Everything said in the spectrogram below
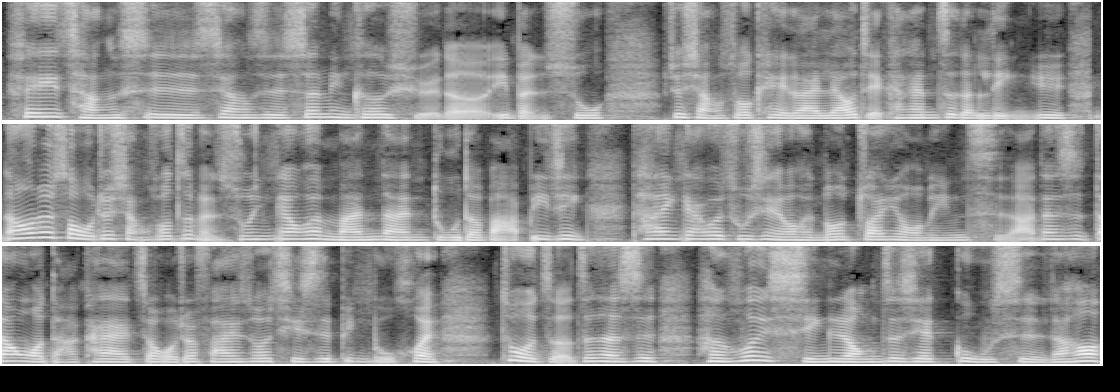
非常是像是生命科学的一本书，就想说可以来了解看看这个领域。然后那时候我就想说，这本书应该会蛮难读的吧，毕竟它应该会出现有很多专有名词啊。但是当我打开来之后，我就发现说，其实并不会，作者真的是很会形容这些故事。然后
